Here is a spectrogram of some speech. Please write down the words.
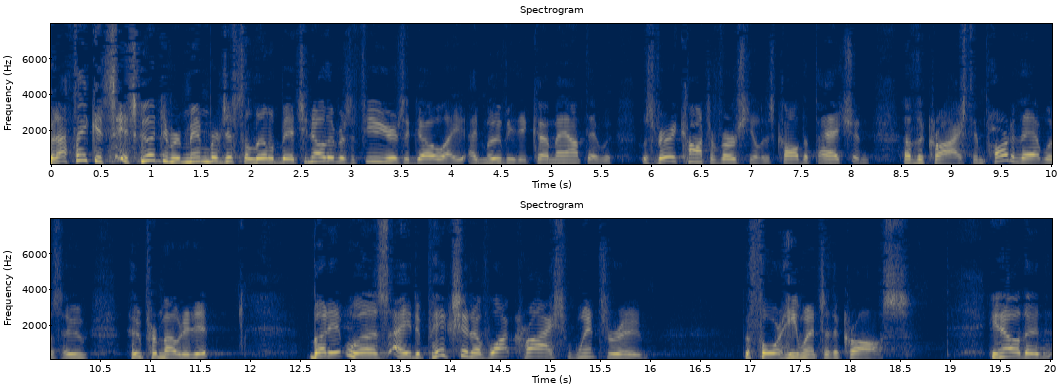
But I think it's it's good to remember just a little bit. You know, there was a few years ago a, a movie that come out that was, was very controversial. It's called The Passion of the Christ, and part of that was who who promoted it. But it was a depiction of what Christ went through before he went to the cross. You know, the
